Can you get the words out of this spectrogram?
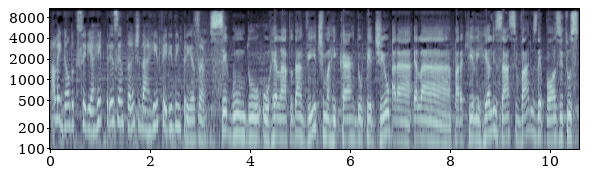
alegando que seria representante da referida empresa. Segundo o relato da vítima, Ricardo pediu para ela para que ele realizasse vários depósitos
